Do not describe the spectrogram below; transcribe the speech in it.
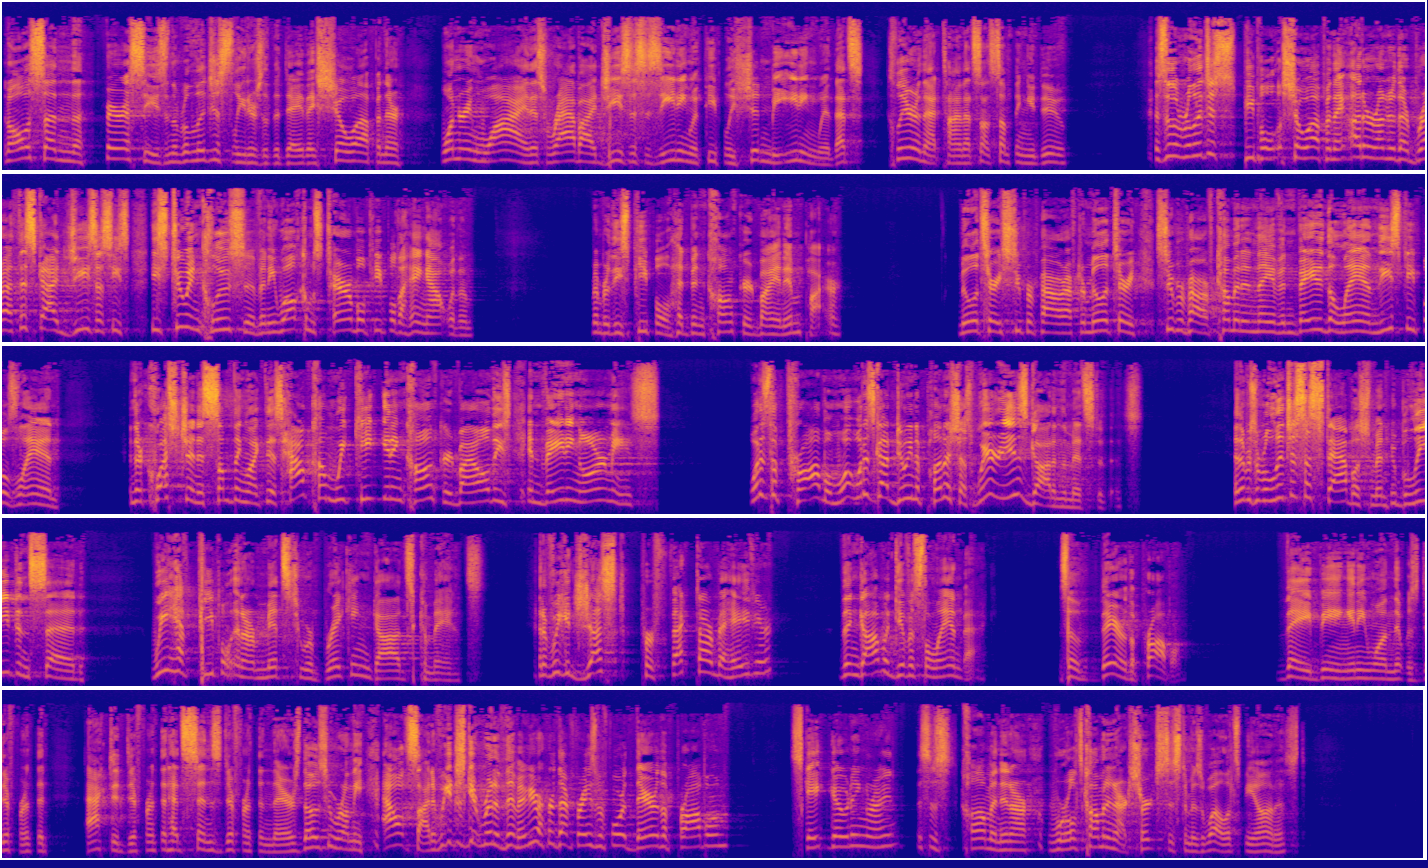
And all of a sudden, the Pharisees and the religious leaders of the day, they show up and they're wondering why this rabbi Jesus is eating with people he shouldn't be eating with. That's clear in that time. That's not something you do. And so the religious people show up and they utter under their breath, this guy Jesus, he's, he's too inclusive and he welcomes terrible people to hang out with him. Remember, these people had been conquered by an empire. Military superpower after military superpower have come in and they have invaded the land, these people's land. And their question is something like this How come we keep getting conquered by all these invading armies? What is the problem? What, what is God doing to punish us? Where is God in the midst of this? And there was a religious establishment who believed and said, We have people in our midst who are breaking God's commands. And if we could just perfect our behavior, then God would give us the land back. So they're the problem. They being anyone that was different, that acted different, that had sins different than theirs, those who were on the outside. If we could just get rid of them. Have you ever heard that phrase before? They're the problem. Scapegoating, right? This is common in our world, it's common in our church system as well, let's be honest.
